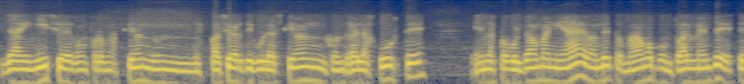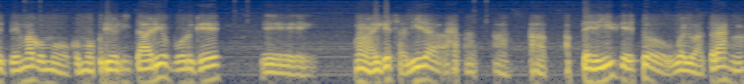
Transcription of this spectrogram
ya a inicio de conformación de un espacio de articulación contra el ajuste en la Facultad de Humanidades, donde tomamos puntualmente este tema como, como prioritario porque, eh, bueno, hay que salir a, pedir que esto vuelva atrás, ¿no?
